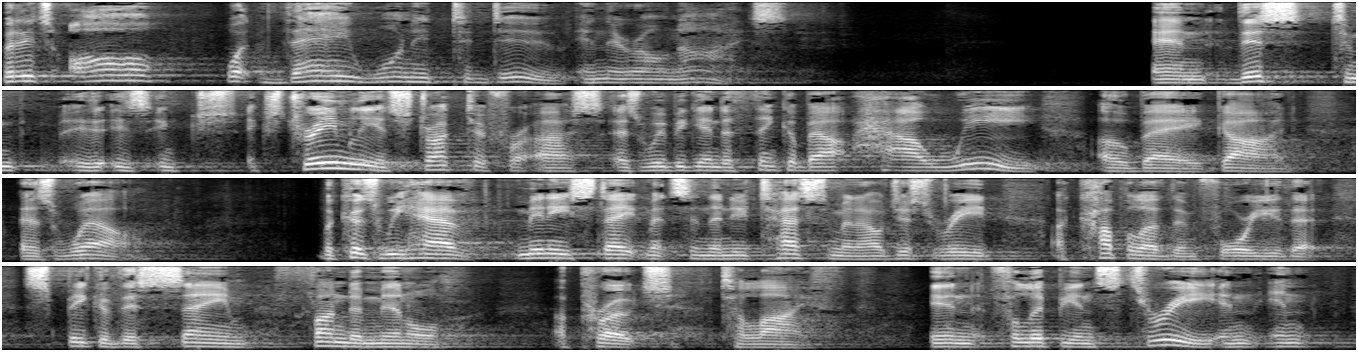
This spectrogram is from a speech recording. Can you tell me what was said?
but it's all what they wanted to do in their own eyes. And this is extremely instructive for us as we begin to think about how we obey God as well. Because we have many statements in the New Testament, I'll just read a couple of them for you that speak of this same fundamental approach to life. In Philippians 3, and, and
